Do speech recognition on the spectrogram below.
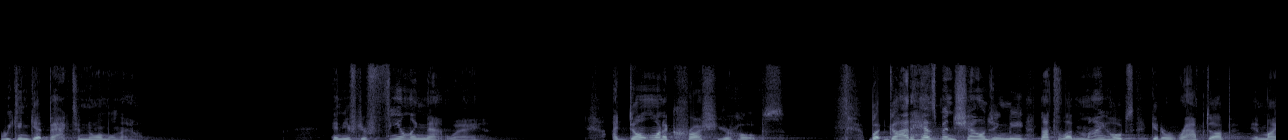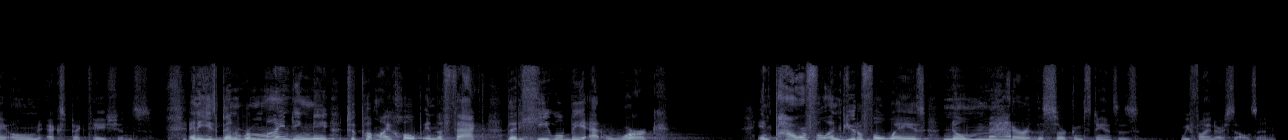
we can get back to normal now. And if you're feeling that way, I don't want to crush your hopes. But God has been challenging me not to let my hopes get wrapped up in my own expectations. And He's been reminding me to put my hope in the fact that He will be at work in powerful and beautiful ways no matter the circumstances we find ourselves in.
